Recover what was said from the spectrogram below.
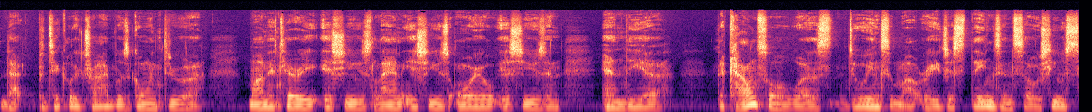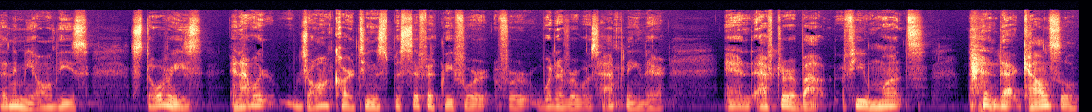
that particular tribe, was going through uh, monetary issues, land issues, oil issues, and and the uh, the council was doing some outrageous things, and so she was sending me all these stories, and I would draw cartoons specifically for for whatever was happening there. And after about a few months, that council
